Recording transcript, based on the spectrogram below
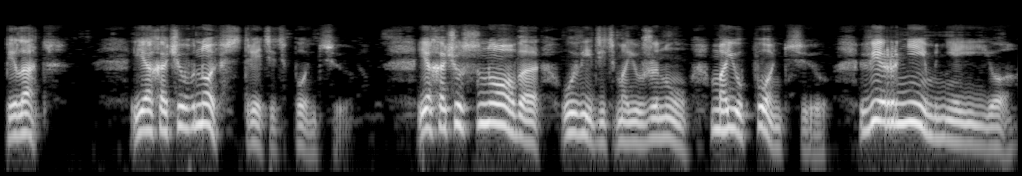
«Пилат, я хочу вновь встретить Понтию. Я хочу снова увидеть мою жену, мою Понтию. Верни мне ее.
